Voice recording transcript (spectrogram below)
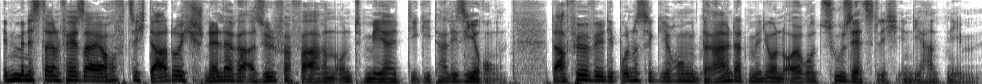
Innenministerin Faeser erhofft sich dadurch schnellere Asylverfahren und mehr Digitalisierung. Dafür will die Bundesregierung 300 Millionen Euro zusätzlich in die Hand nehmen.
